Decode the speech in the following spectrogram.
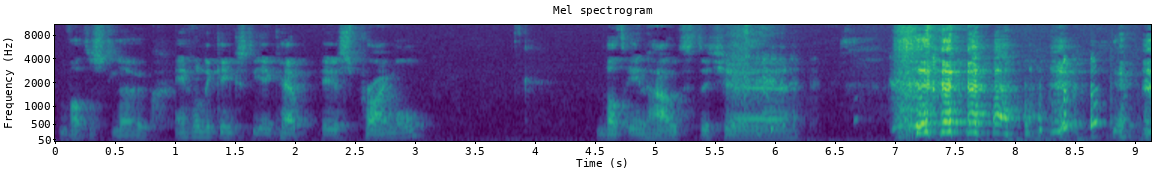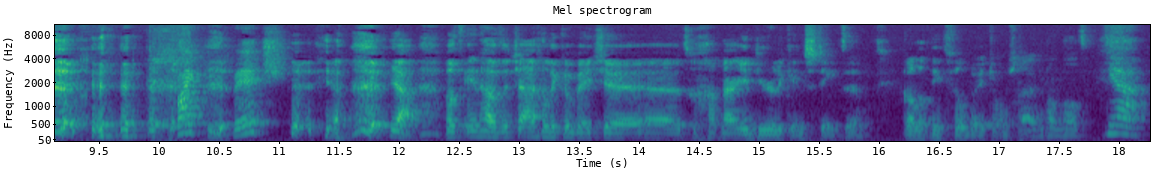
Wat is het leuk? Een van de kinks die ik heb is Primal. Wat inhoudt dat je... Bike me, bitch! ja, ja, wat inhoudt dat je eigenlijk een beetje eh terug gaat naar je dierlijke instincten. Ik kan het niet veel beter omschrijven dan dat. Ja,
